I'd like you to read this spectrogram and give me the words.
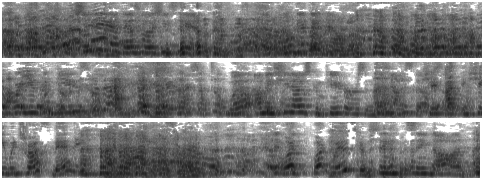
She did. That's what she said. Don't get that now. Were you confused with that? Well, I mean, she knows computers and that kind of stuff. she, so- I, she would trust Betty. It- what, what wisdom? seemed, seemed odd. but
